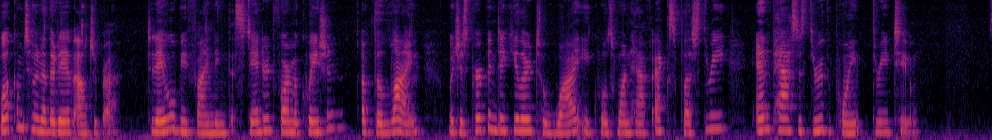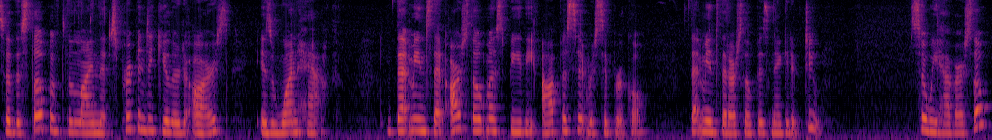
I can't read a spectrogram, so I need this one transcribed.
Welcome to another day of algebra. Today we'll be finding the standard form equation of the line which is perpendicular to y equals 1 half x plus 3 and passes through the point 3, 2. So the slope of the line that is perpendicular to ours is 1 half. That means that our slope must be the opposite reciprocal. That means that our slope is negative 2. So we have our slope,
